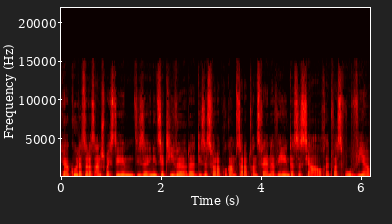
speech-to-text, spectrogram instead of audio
Ja, cool, dass du das ansprichst. Die, diese Initiative oder dieses Förderprogramm Startup Transfer NRW, das ist ja auch etwas, wo wir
